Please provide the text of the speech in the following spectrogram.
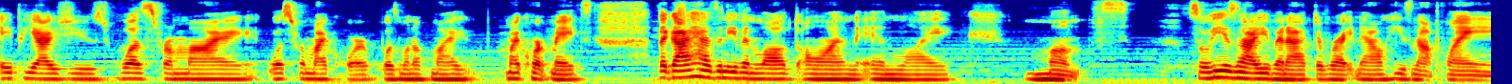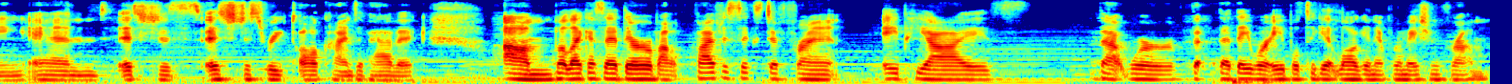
APIs used was from my was from my corp was one of my my corp mates. The guy hasn't even logged on in like months. So he's not even active right now. He's not playing and it's just it's just wreaked all kinds of havoc. Um, but like i said there were about five to six different apis that were that, that they were able to get login information from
